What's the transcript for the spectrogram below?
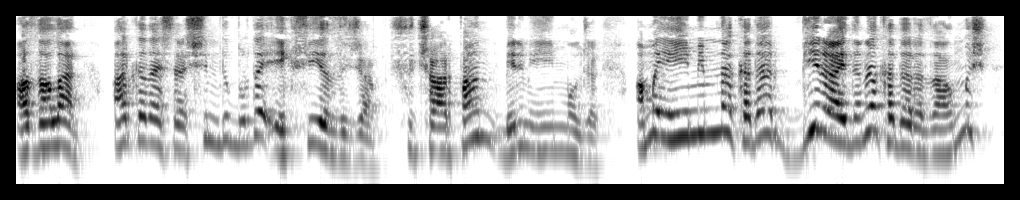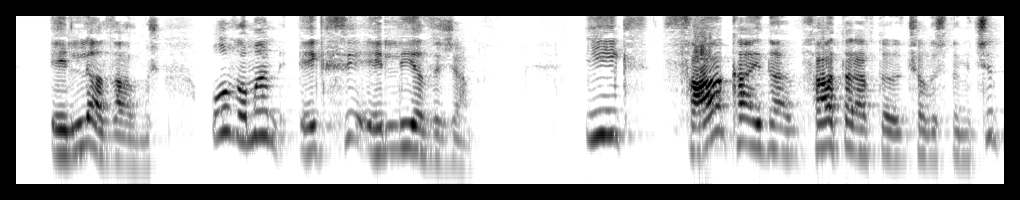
Azalan. Arkadaşlar şimdi burada eksi yazacağım. Şu çarpan benim eğimim olacak. Ama eğimim ne kadar? Bir ayda ne kadar azalmış? 50 azalmış. O zaman eksi 50 yazacağım. X sağ kayda sağ tarafta çalıştığım için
